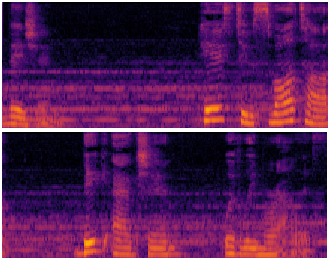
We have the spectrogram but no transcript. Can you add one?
vision. Here's to small talk Big Action with Li Morales.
